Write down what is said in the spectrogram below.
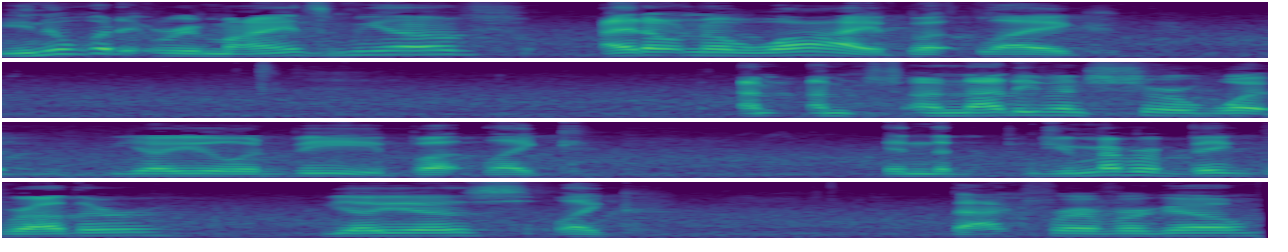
You know what it reminds me of? I don't know why, but like, I'm, I'm, I'm not even sure what yo-yo would be, but like, in the, do you remember Big Brother yo-yos? Like, back forever ago?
